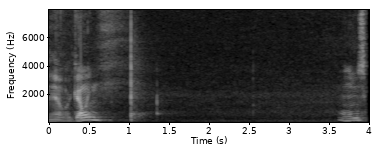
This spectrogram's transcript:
Now we're going. And I'm just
